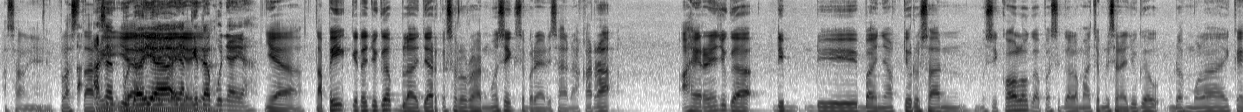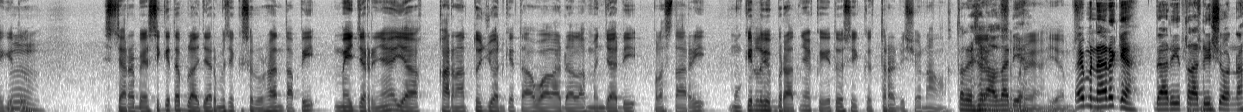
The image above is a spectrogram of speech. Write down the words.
asalnya, pelestari aset ya, budaya ya, ya, yang ya, kita ya. punya ya. Ya, tapi kita juga belajar keseluruhan musik sebenarnya di sana karena akhirnya juga di, di banyak jurusan musikolog apa segala macam di sana juga udah mulai kayak gitu. Hmm. Secara basic kita belajar musik keseluruhan tapi majornya ya karena tujuan kita awal adalah menjadi pelestari, mungkin lebih beratnya ke itu sih ke tradisional. Tradisional Ya, tadi ya. ya, Tapi menarik ya dari tradisional.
